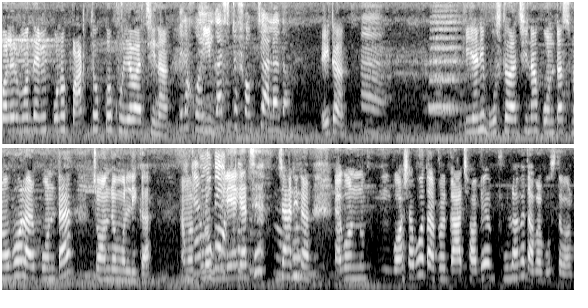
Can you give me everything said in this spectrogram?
বলের মধ্যে আমি কোনো পার্থক্য খুঁজে পাচ্ছি না। গাছটা সবচেয়ে আলাদা। এইটা? কি জানি বুঝতে পারছি না কোনটা স্নোবল আর কোনটা চন্দ্রমল্লিকা। আমার পুরো গুলিয়ে গেছে জানি না। এখন বসাবো তারপর গাছ হবে ফুল হবে তারপর বুঝতে পারব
